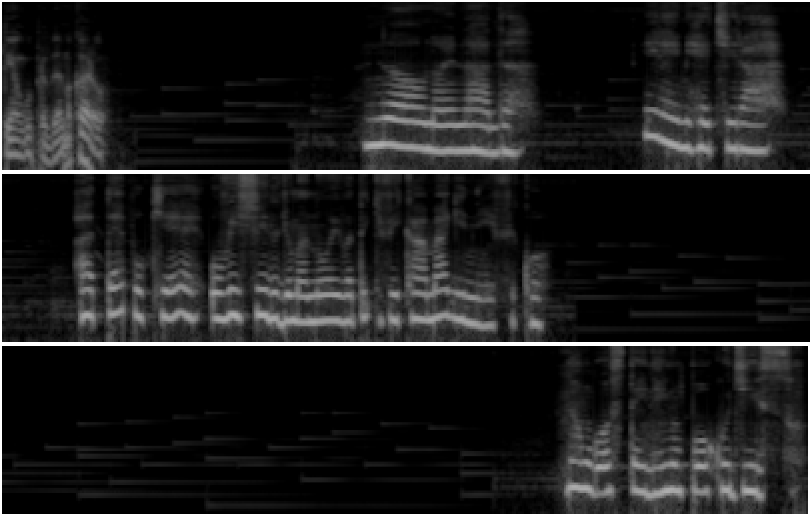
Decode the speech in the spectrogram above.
Tem algum problema, Carol? Não, não é nada. Irei me retirar. Até porque o vestido de uma noiva tem que ficar magnífico. Não gostei nem um pouco disso.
